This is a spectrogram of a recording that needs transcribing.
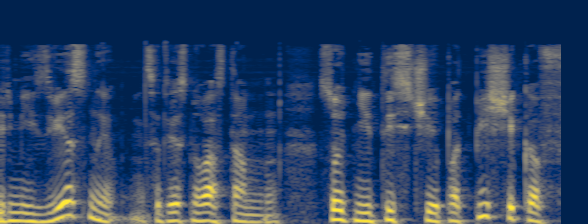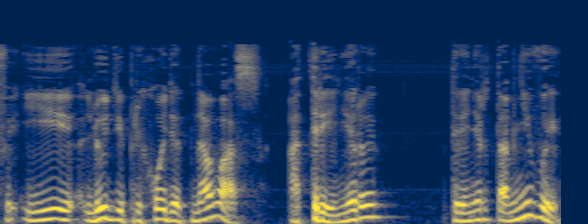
Перми известны, соответственно, у вас там сотни и тысячи подписчиков, и люди приходят на вас, а тренеры, тренер там не вы,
